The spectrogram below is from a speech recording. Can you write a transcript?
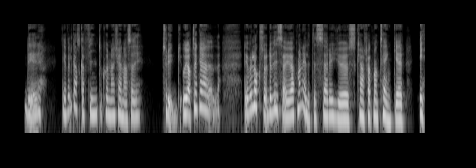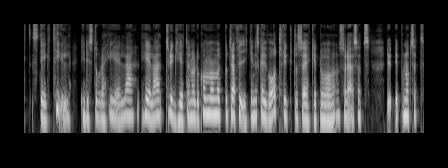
det, det är väl ganska fint att kunna känna sig trygg. Och jag tycker det är väl också, det visar ju att man är lite seriös, kanske att man tänker ett steg till i det stora hela, hela tryggheten och då kommer man upp på trafiken, det ska ju vara tryggt och säkert och sådär så att det, det på något sätt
